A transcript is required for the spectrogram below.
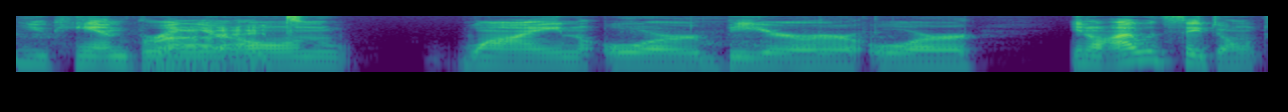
you can bring your own wine or beer or, you know, I would say don't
